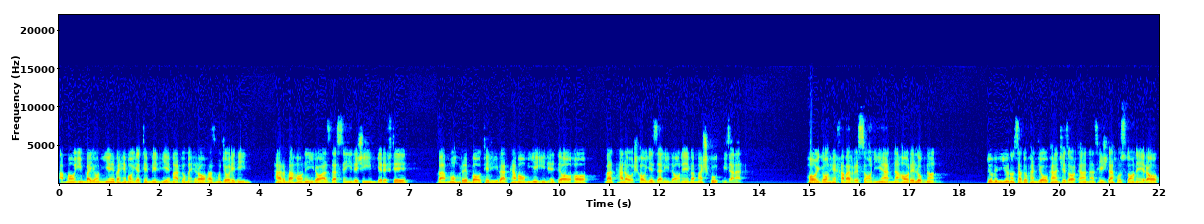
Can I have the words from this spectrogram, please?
اما این بیانیه و حمایت ملی مردم عراق از مجاهدین هر بهانه ای را از دست این رژیم گرفته و مهر باطلی بر تمامی این ادعاها و تلاشهای زلیلانه و مشکوک می‌زند. پایگاه خبررسانی نهار لبنان. دو میلیون و صد و و پنج هزار تن از هجده استان عراق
